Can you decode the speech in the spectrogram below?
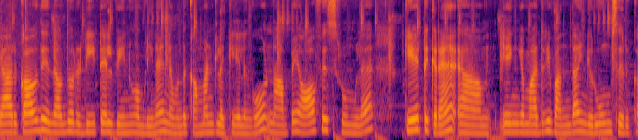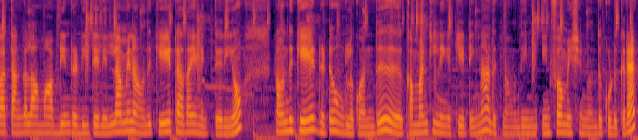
யாருக்காவது ஏதாவது ஒரு டீட்டெயில் வேணும் அப்படின்னா என்னை வந்து கமெண்ட்டில் கேளுங்கோ. நான் போய் ஆஃபீஸ் ரூமில் கேட்டுக்கிறேன். எங்கள் மாதிரி வந்தால் இங்கே ரூம்ஸ் இருக்கா தங்கலாமா அப்படின்ற டீட்டெயில் எல்லாமே நான் வந்து கேட்டால் தான் எனக்கு தெரியும். நான் வந்து கேட்டுட்டு உங்களுக்கு வந்து கமெண்ட்டில் நீங்கள் கேட்டிங்கன்னா அதுக்கு நான் வந்து இன் இன்ஃபர்மேஷன் வந்து கொடுக்குறேன்.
